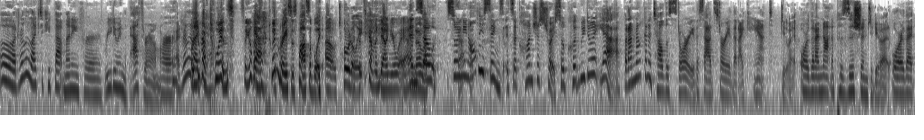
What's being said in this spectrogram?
Oh, I'd really like to keep that money for redoing the bathroom, or I'd really Or like you to have twins, so you'll have twin braces possibly. Oh, totally. It's coming down your way. I don't and know. so, so I mean, all these things, it's a conscious choice. So could we do it? Yeah, but I'm not going to tell the story, the sad story that I can't do it, or that I'm not in a position to do it, or that,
